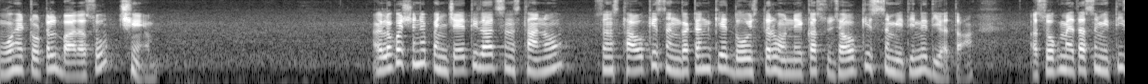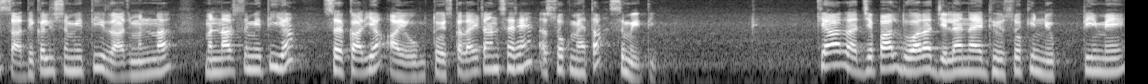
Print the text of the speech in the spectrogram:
वो है टोटल 1206 अब अगला क्वेश्चन है, पंचायती राज संस्थानों, संस्थाओं के संगठन के दो स्तर होने का सुझाव किस समिति ने दिया था? अशोक मेहता समिति सादिक अली समिति, राजमन्ना, मन्नार समिति या सरकारिया आयोग? तो इसका राइट आंसर है, अशोक मेहता समिति। क्या राज्यपाल द्वारा जिला न्यायाधीशों की नियुक्ति में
